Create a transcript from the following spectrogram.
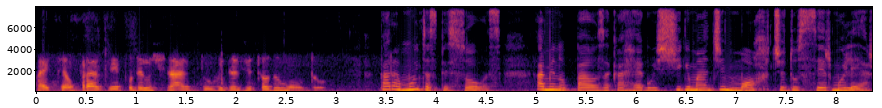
vai ser um prazer podermos tirar as dúvidas de todo mundo. Para muitas pessoas, a menopausa carrega o estigma de morte do ser mulher,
